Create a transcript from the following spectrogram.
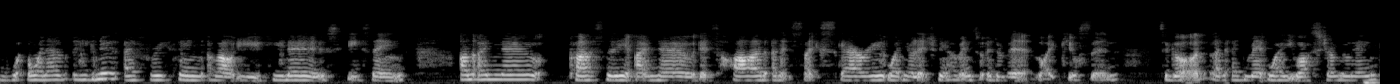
whenever He knows everything about you. He knows these things, and I know personally, I know it's hard and it's like scary when you're literally having to admit like your sin to God and admit where you are struggling.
